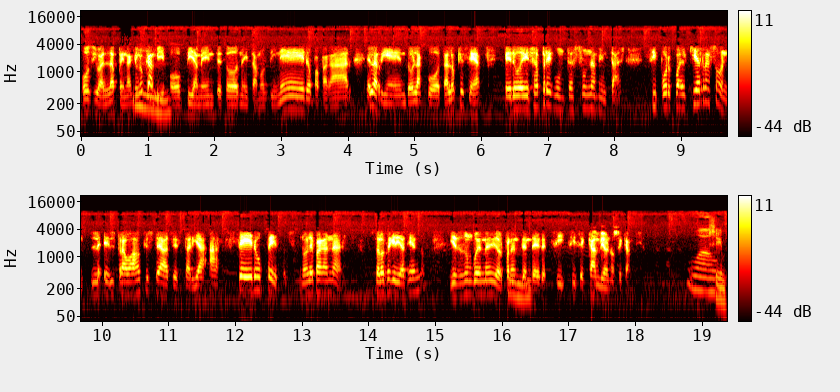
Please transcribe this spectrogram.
o si vale la pena que lo cambie. Obviamente todos necesitamos dinero para pagar el arriendo, la cuota, lo que sea, pero esa pregunta es fundamental. Si por cualquier razón el trabajo que usted hace estaría a cero pesos, no le pagan nada, ¿usted lo seguiría haciendo? Y ese es un buen medidor para entender si, si se cambia o no se cambia. Wow. Sí.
